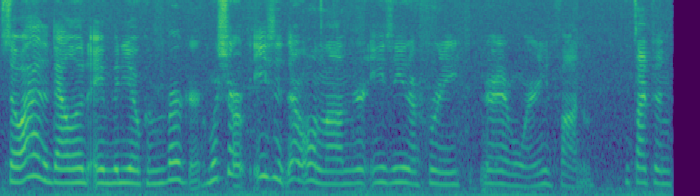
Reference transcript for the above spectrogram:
So I had to download a video converter, which are easy. They're online. They're easy. They're free. They're everywhere. You can find them. You type in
